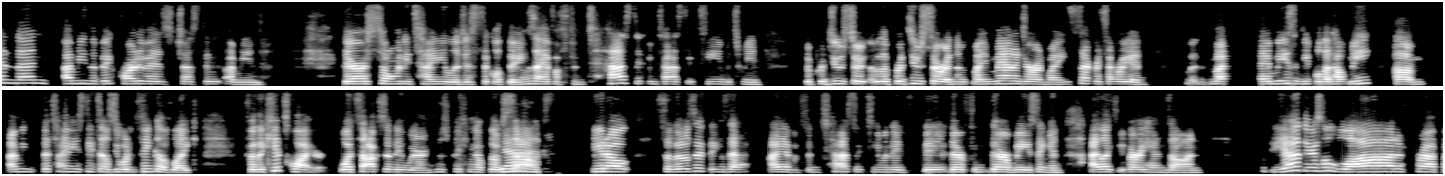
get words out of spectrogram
And then, I mean, the big part of it is just, the- I mean, there are so many tiny logistical things. I have a fantastic, fantastic team between the producer, the producer, and the, my manager and my secretary and my, my amazing people that help me. Um, I mean, the tiniest details you wouldn't think of, like for the kids choir, what socks are they wearing? Who's picking up those Yes. socks? You know, so those are things that I have a fantastic team and they've they, they're they're amazing and I like to be very hands on. Yeah, there's a lot of prep.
